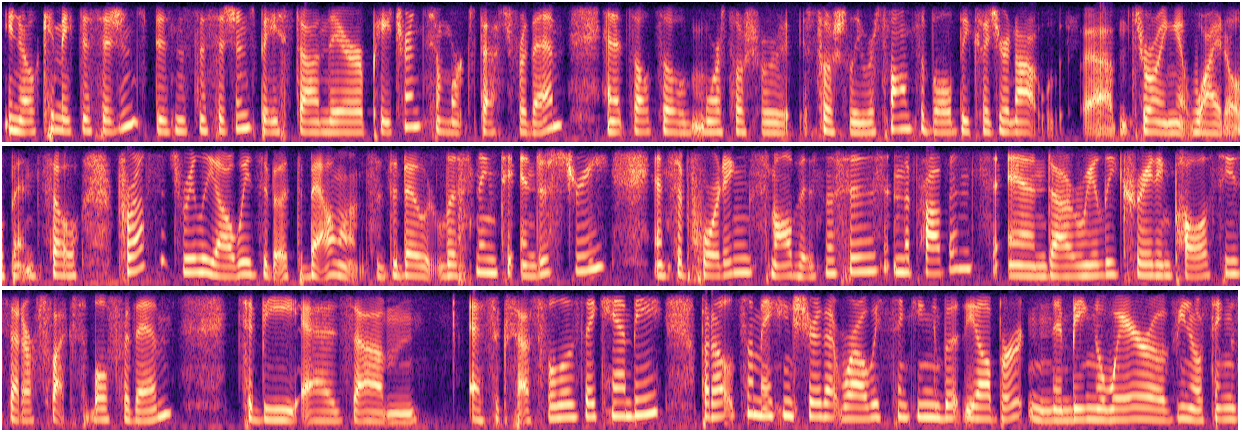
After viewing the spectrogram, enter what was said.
you know, can make decisions, business decisions based on their patrons and works best for them. And it's also more socially socially responsible because you're not um, throwing it wide open. So for us, it's really always about the balance. It's about listening to industry and supporting small businesses in the province and uh, really creating policies that are flexible for them to be as um, as successful as they can be, but also making sure that we're always thinking about the Albertan and being aware of, you know, things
